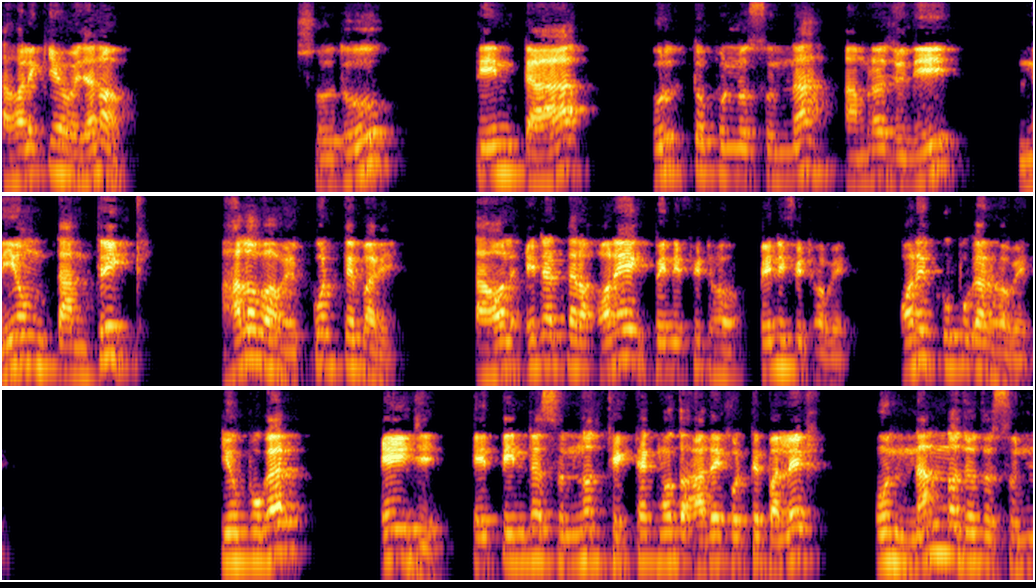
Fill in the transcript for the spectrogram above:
তাহলে কি হবে জানো? শুধু তিনটা গুরুত্বপূর্ণ সুন্নাহ আমরা যদি নিয়মতান্ত্রিক ভালোভাবে করতে পারি, তাহলে এটার দ্বারা অনেক বেনিফিট বেনিফিট হবে, অনেক উপকার হবে। কি উপকার? এই যে, এই তিনটা শূন্য ঠিকঠাক মতো আদায় করতে পারলে অন্যান্য যত শূন্য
